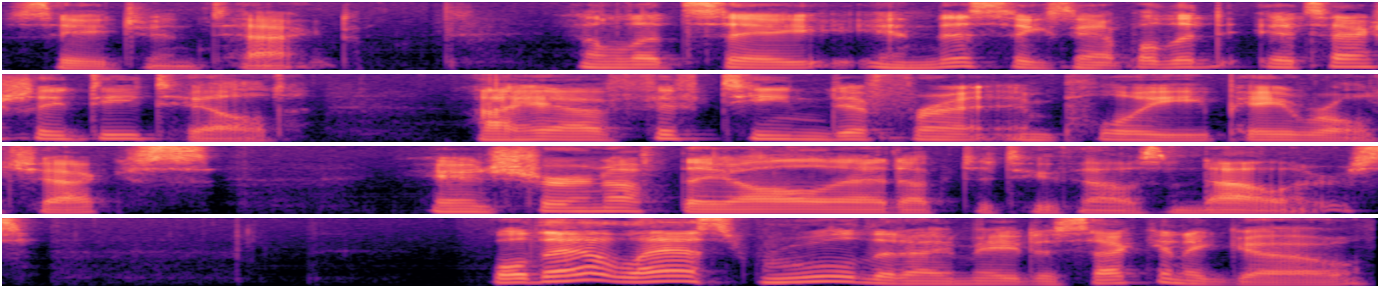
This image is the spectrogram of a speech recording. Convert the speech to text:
Sage Intacct. And let's say in this example that it's actually detailed. I have 15 different employee payroll checks, and sure enough, they all add up to $2,000. Well, that last rule that I made a second ago,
